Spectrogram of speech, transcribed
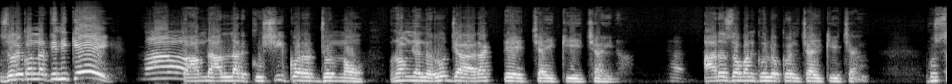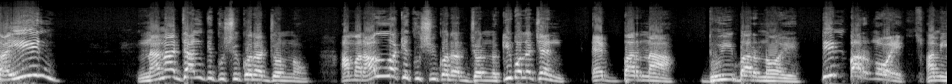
জোরে কন্যা তিনি কে? তো আমরা আল্লাহর খুশি করার জন্য রমজানে রোজা রাখতে চাই কি চাই না? আরও জবানগুলো কোন চাই কি চাই? হুসাইন নানা জানকে খুশি করার জন্য আমার আল্লাহকে খুশি করার জন্য কি বলেছেন? একবার না দুইবার নয় তিনবার নয় আমি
